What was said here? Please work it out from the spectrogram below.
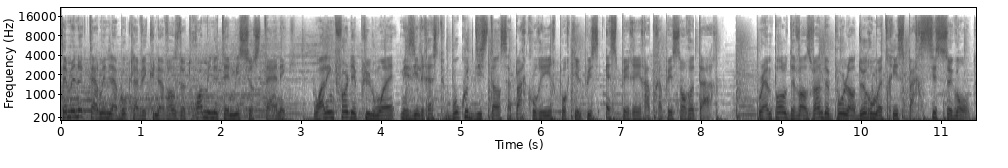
Semenuk termine la boucle avec une avance de 3 minutes et demie sur Stanek. Wallingford est plus loin, mais il reste beaucoup de distance à parcourir pour qu'il puisse espérer rattraper son retard. Rampol devance Van der Poel en deux roues motrices par 6 secondes.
